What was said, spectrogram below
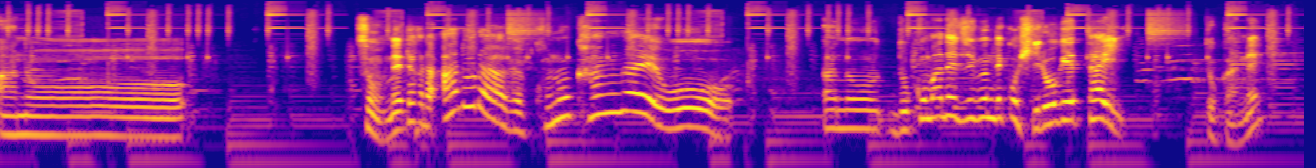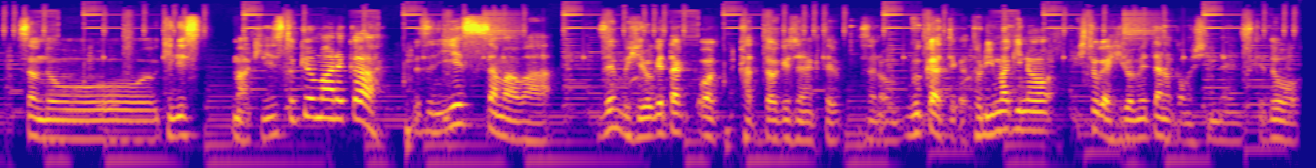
あのーそうね。だからアドラーがこの考えをあのどこまで自分でこう広げたいとかねそのキリス,、まあ、キリスト教もあれか。別にイエス様は全部広げたかったわけじゃなくてその部下っていうか取り巻きの人が広めたのかもしれないですけど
